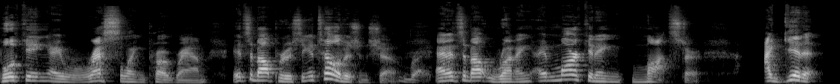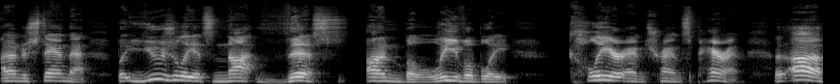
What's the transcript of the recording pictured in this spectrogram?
booking a wrestling program, it's about producing a television show. Right. And it's about running a marketing monster. I get it. I understand that. But usually it's not this unbelievably clear and transparent. Uh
